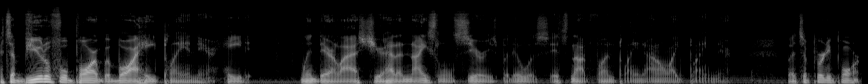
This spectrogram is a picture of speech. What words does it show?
It's a beautiful park, but boy, I hate playing there. Hate it. Went there last year. Had a nice little series, but it was it's not fun playing. I don't like playing there, but it's a pretty port.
